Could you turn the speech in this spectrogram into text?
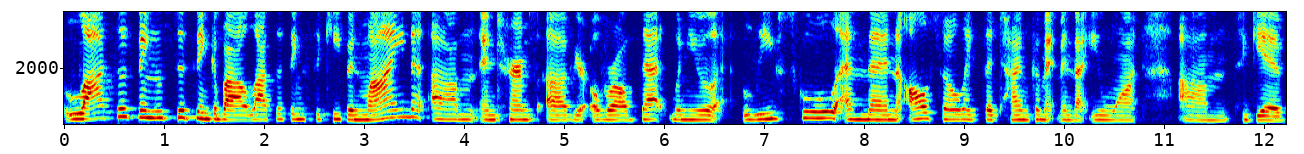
lots of things to think about, lots of things to keep in mind um, in terms of your overall debt when you leave school, and then also like the time commitment that you want um, to give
